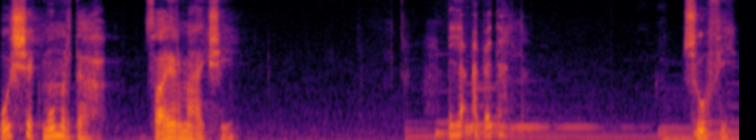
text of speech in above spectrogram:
وشك مو مرتاح. صاير معك شي؟ لا أبدا. شوفي.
